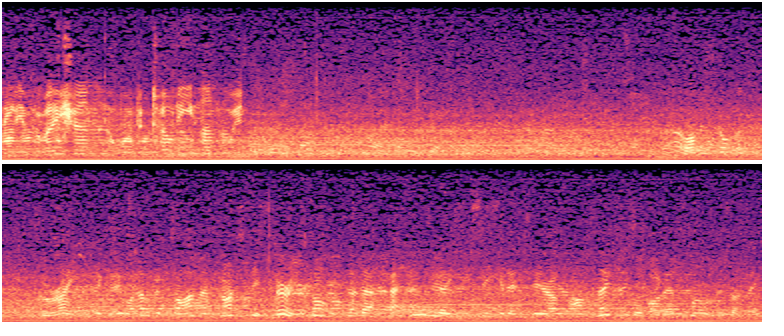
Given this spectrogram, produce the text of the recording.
rally information. A word to Tony Unwin. Oh, I'm. Great. Okay, well, have a good time. And nice all the ACC cadets here are their I think.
